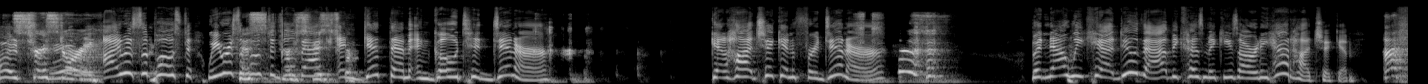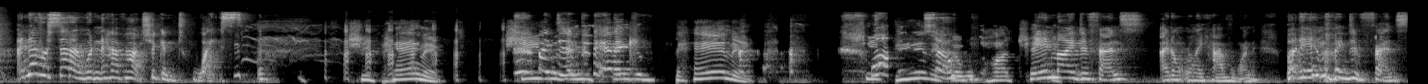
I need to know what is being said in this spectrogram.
It's true story. I was supposed to we were supposed to go back is and get them and go to dinner. Get hot chicken for dinner. But now we can't do that because Mickey's already had hot chicken. I, I never said I wouldn't have hot chicken twice. She panicked. She I was in a panic. state of panic. She Well, panicked so, over the hot chicken. in my defense, I don't really have one, but in my defense,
